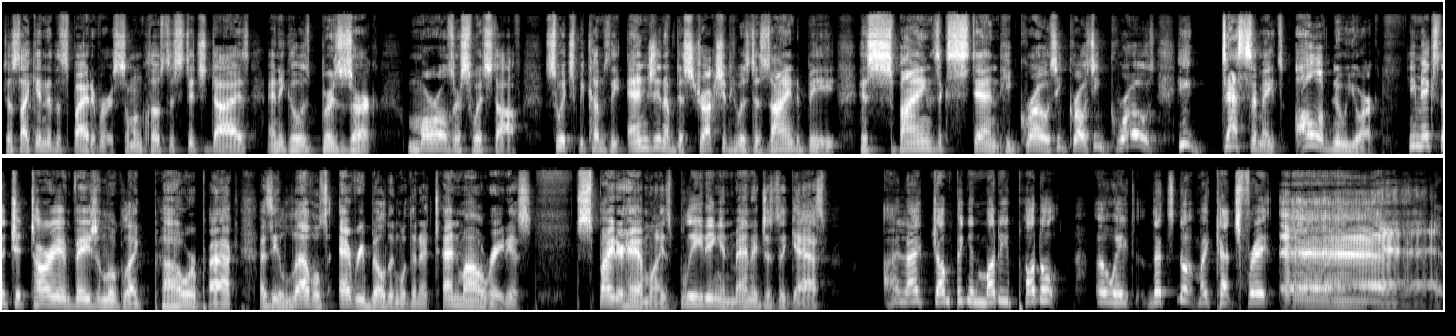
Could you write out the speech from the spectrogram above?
Just like Into the Spider Verse, someone close to Stitch dies and he goes berserk. Morals are switched off. Stitch becomes the engine of destruction he was designed to be. His spines extend. He grows, he grows, he grows. He decimates all of New York. He makes the Chitauri invasion look like Power Pack as he levels every building within a 10 mile radius. Spider Ham lies bleeding and manages to gasp, I like jumping in muddy puddle. Oh, wait, that's not my catchphrase. Uh.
